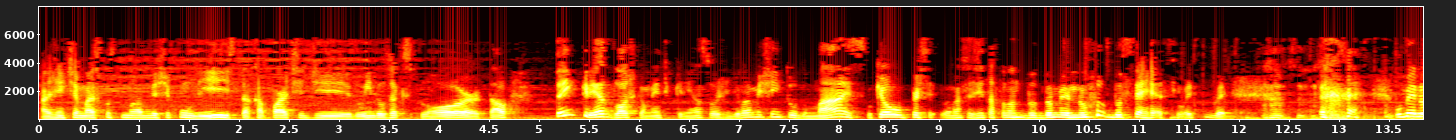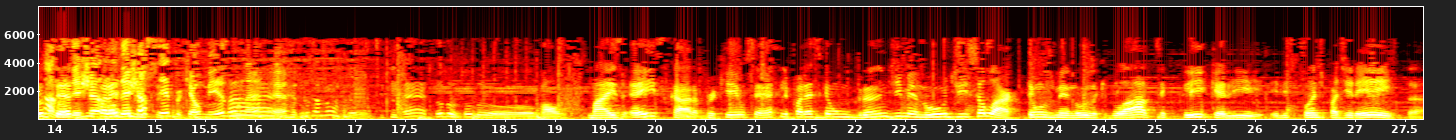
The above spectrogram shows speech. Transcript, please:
A gente é mais acostumado a mexer com lista, com a parte de, do Windows Explorer tal. Tem criança, logicamente, criança hoje em dia vai mexer em tudo, mas o que eu percebi. Nossa, a gente tá falando do, do menu do CS, mas tudo bem. o menu do ah, CS não deixa, não deixa ser, porque é o mesmo, né? ah, né? É tudo a mesma coisa. É, tudo, tudo Valve. Mas é isso, cara, porque o CS ele parece que é um grande menu de celular. Tem uns menus aqui do lado, você clica ali, ele expande pra direita,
